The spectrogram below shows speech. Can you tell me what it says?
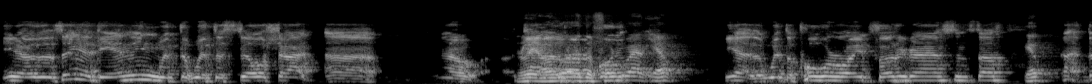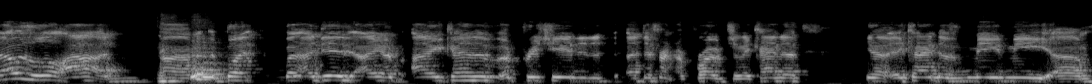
you know the thing at the ending with the with the still shot, uh, you know, kind of- oh, the photograph. Yep, yeah, with the Polaroid photographs and stuff. yep. That, that was a little odd, um, but but I did I I kind of appreciated a, a different approach, and it kind of you know it kind of made me um,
